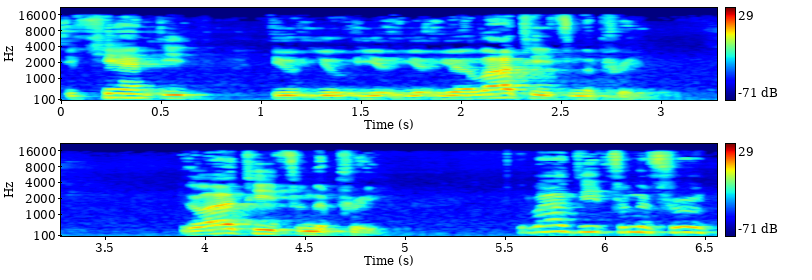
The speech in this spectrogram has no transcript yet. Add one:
you can't eat, you, you, you, you're allowed to eat from the pri. You're allowed to eat from the pri. You're allowed to eat from the fruit.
